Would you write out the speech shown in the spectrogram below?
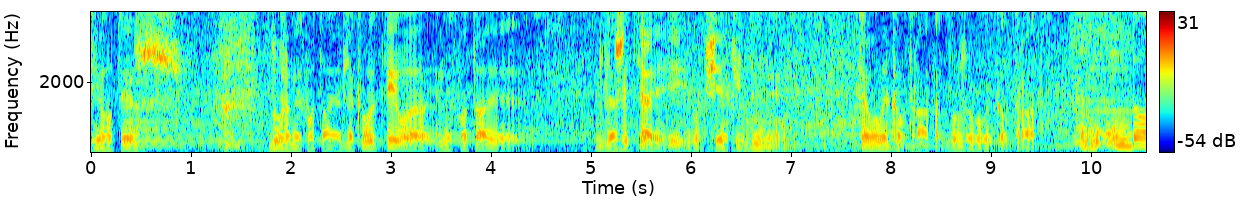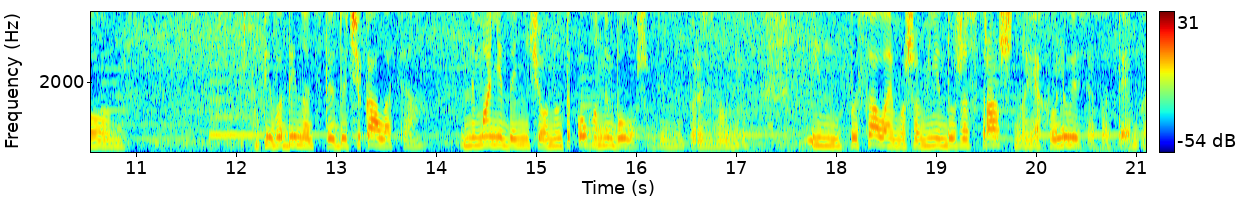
його теж дуже не вистачає для колектива і не вистачає для життя і взагалі як людини. Це велика втрата, дуже велика втрата. До пів одинадцятої дочекалася. Нема ніде нічого. Ну такого не було, щоб він не перезвонив. І писала йому, що мені дуже страшно, я хвилююся за тебе.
